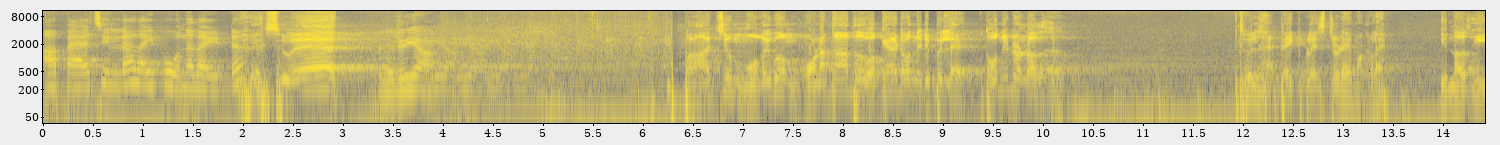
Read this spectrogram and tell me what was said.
ആ പാച്ച് ഇല്ലാതായി പോകുന്നതായിട്ട്. ഹല്ലേലൂയ പാച്ചും മുറിവും ഉണങ്ങാത്തതും ഒക്കെ ആയിട്ട് വന്നിരിപ്പില്ലേ? തോന്നിയിട്ടുണ്ടോ അത്? It will take place today മക്കളെ. ഇന്ന് ഈ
